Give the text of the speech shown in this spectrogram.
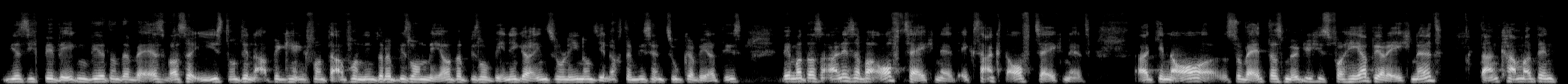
wie er sich bewegen wird und er weiß, was er isst und in Abhängigkeit von davon nimmt er ein bisschen mehr oder ein bisschen weniger Insulin und je nachdem, wie sein Zuckerwert ist. Wenn man das alles aber aufzeichnet, exakt aufzeichnet, äh, genau soweit das möglich ist, vorherberechnet, dann kann man den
